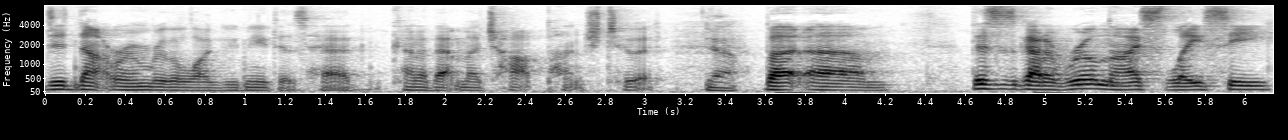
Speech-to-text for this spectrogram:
did not remember the Lagunitas had kind of that much hop punch to it. Yeah. But um, This has got a real nice lacy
